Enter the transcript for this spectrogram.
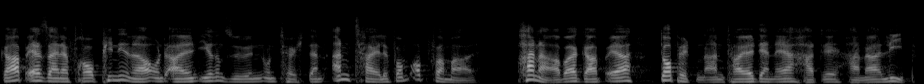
gab er seiner Frau Pinina und allen ihren Söhnen und Töchtern Anteile vom Opfermahl. Hannah aber gab er doppelten Anteil, denn er hatte Hannah lieb.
